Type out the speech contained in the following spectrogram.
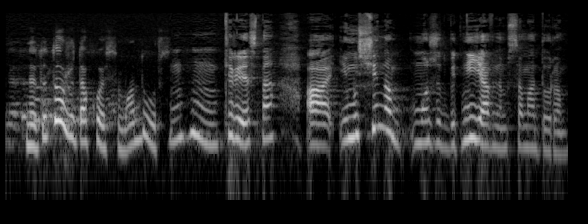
Но это тоже такое самодурство. Угу, интересно. А и мужчина может быть неявным самодуром?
